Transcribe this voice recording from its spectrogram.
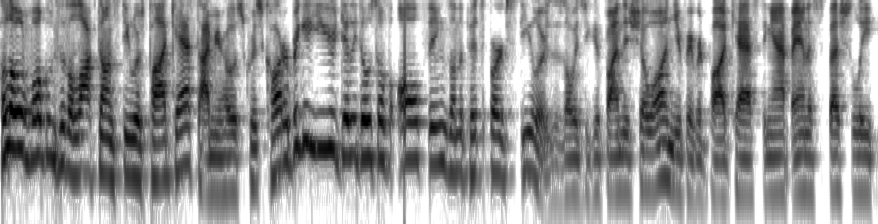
Hello and welcome to the Locked On Steelers podcast. I'm your host, Chris Carter, bringing you your daily dose of all things on the Pittsburgh Steelers. As always, you can find this show on your favorite podcasting app and especially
